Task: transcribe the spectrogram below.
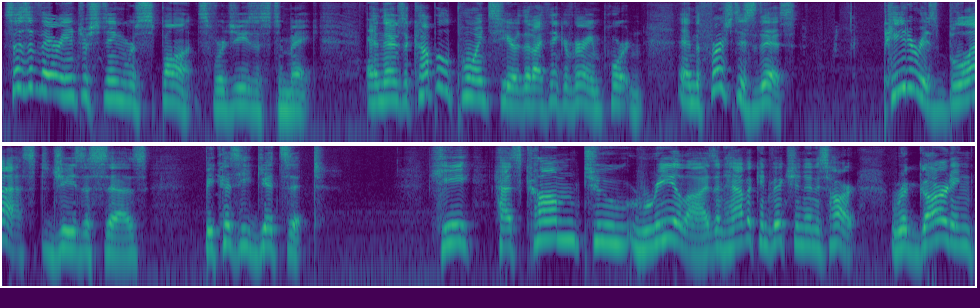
This is a very interesting response for Jesus to make. And there's a couple of points here that I think are very important. And the first is this Peter is blessed, Jesus says, because he gets it. He has come to realize and have a conviction in his heart regarding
